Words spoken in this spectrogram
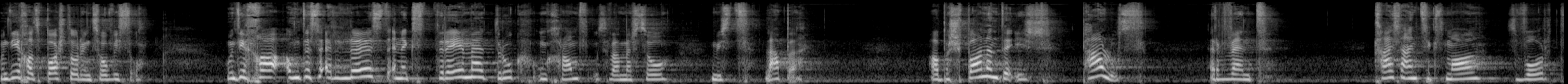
Und ich als Pastorin sowieso. Und ich kann, und das erlöst einen extremen Druck und Krampf aus, wenn man so müsst leben. Aber spannende ist, Paulus erwähnt kein einziges Mal das Wort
